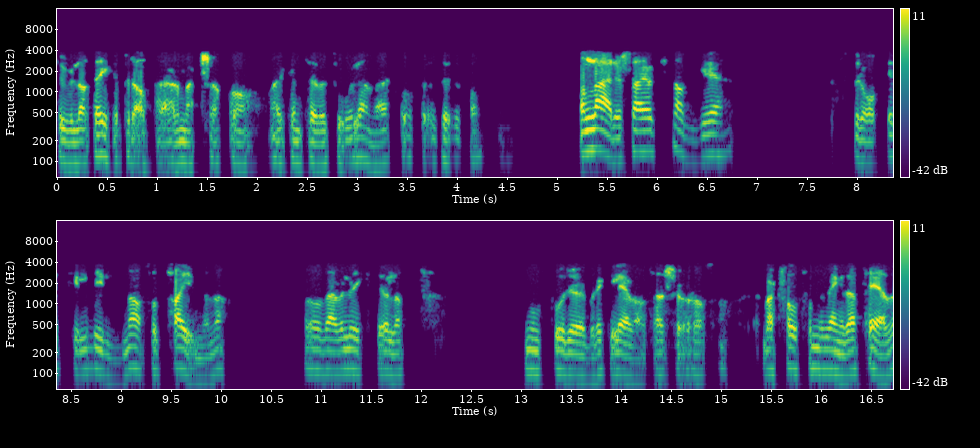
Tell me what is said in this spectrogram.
tror vel at jeg ikke prater her matcha på verken TV 2 eller NRK. for å si det sånn. Man lærer seg å knagge språket til bildene, altså timene. Så det er vel viktig at noen store øyeblikk lever av seg sjøl også. I hvert fall så lenge det er TV.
